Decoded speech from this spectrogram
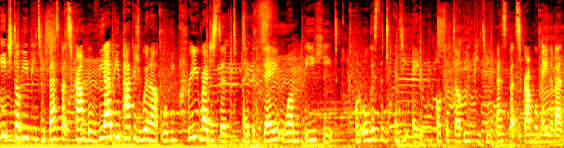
each WPT Best Bet Scramble VIP package winner will be pre-registered to play the Day 1B Heat on August the 28th of the WPT Best Bet Scramble main event.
